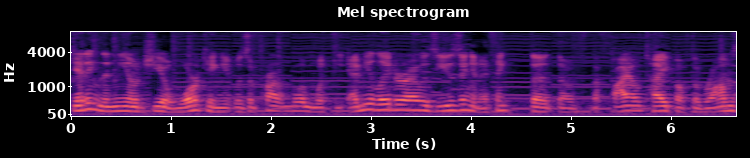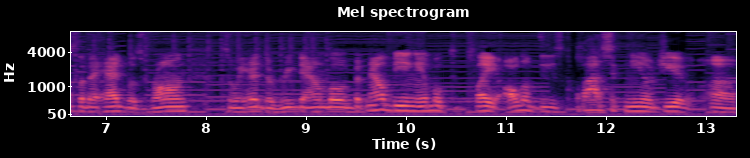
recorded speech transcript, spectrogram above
getting the Neo Geo working. It was a problem with the emulator I was using, and I think the, the the file type of the ROMs that I had was wrong, so we had to re-download. But now being able to play all of these classic Neo Geo uh,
